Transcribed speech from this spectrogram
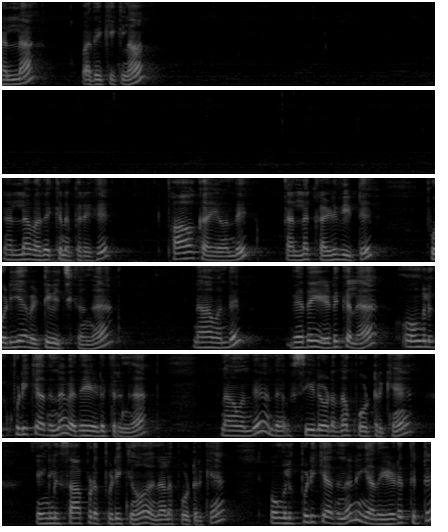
நல்லா வதக்கிக்கலாம். நல்லா வதக்கின பிறகு பாவக்காயை வந்து நல்லா கழுவிட்டு பொடியாக வெட்டி வச்சுக்கோங்க. நான் வந்து விதை எடுக்கலை. உங்களுக்கு பிடிக்காதுன்னா விதையை எடுத்துருங்க. நான் வந்து அந்த சீடோடு தான் போட்டிருக்கேன். எங்களுக்கு சாப்பிட பிடிக்கும் அதனால் போட்டிருக்கேன். உங்களுக்கு பிடிக்காதுன்னா நீங்கள் அதை எடுத்துட்டு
